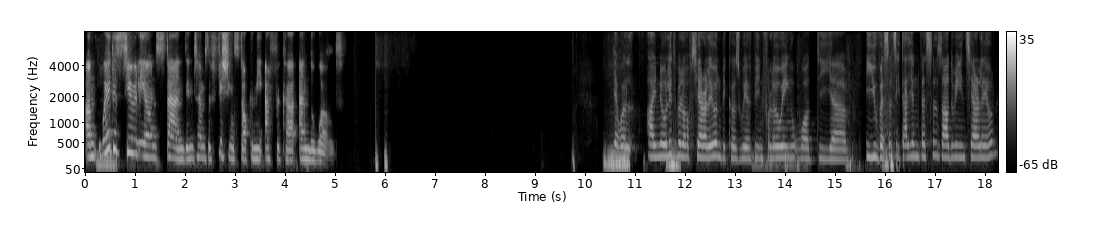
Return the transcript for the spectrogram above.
Um, where does Sierra Leone stand in terms of fishing stock in the Africa and the world? Yeah, well, I know a little bit of Sierra Leone because we have been following what the uh, EU vessels, Italian vessels are doing in Sierra Leone.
